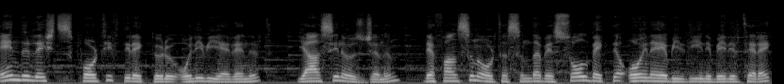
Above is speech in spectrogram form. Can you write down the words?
Anderlecht Sportif Direktörü Olivier Renard, Yasin Özcan'ın, defansın ortasında ve sol bekte oynayabildiğini belirterek,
